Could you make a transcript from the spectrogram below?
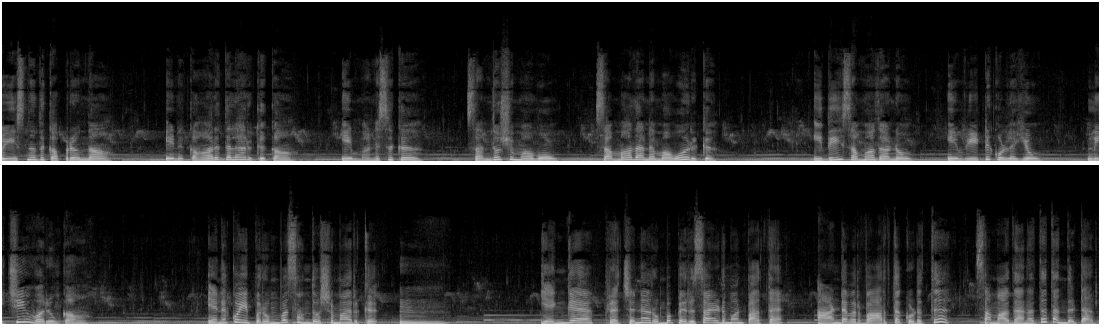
பேசினதுக்கு அப்புறம் தான் எனக்கு ஆறுதலா இருக்குக்கா என் மனசுக்கு சந்தோஷமாவும் சமாதானமாவும் இருக்கு. இதே சமாதானம் என் வீட்டுக்குள்ளேயும் நிச்சயம் வரும்க்கா. எனக்கும் இப்ப ரொம்ப சந்தோஷமா இருக்கு. ம். எங்க பிரச்சனை ரொம்ப பெருசாயிடுமோன்னு பார்த்தேன். ஆண்டவர் வார்த்தை கொடுத்து சமாதானத்தை தந்துட்டார்.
